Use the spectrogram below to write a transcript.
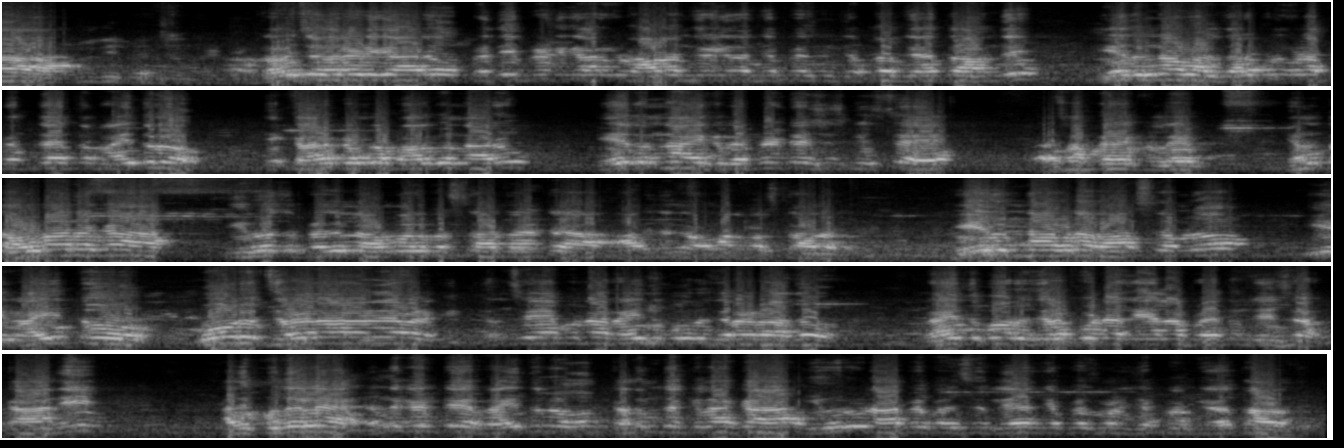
రవిచంద్ర రెడ్డి గారు ప్రదీప్ రెడ్డి గారు రావడం జరిగిందని చెప్పేసి చెప్పడం చేస్తా ఉంది. ఏదున్నా వాళ్ళ తరఫున కూడా పెద్ద ఎత్తున రైతులు ఈ కార్యక్రమంలో పాల్గొన్నారు. ఏదున్నా ఇక్కడ రిప్రజెంటేషన్ ఇస్తే సబ్ కలెక్టర్ లేవు ఎంత అవమానంగా ఈ రోజు ప్రజలను అవమానపరుస్తా ఆ- విధంగా అవమానపరుస్తా ఉన్నారు ఏదున్నా కూడా రాష్ట్రంలో ఈ రైతు పోరు జరగరానే వాడికి. ఎంతసేపు రైతు పోరు జరగరాదు. రైతు పోరు జరగకుండా చేయాలని ప్రయత్నం చేశారు కానీ అది కుదరలే. ఎందుకంటే రైతులు కథం దక్కినాక ఎవరు ఆపే పరిస్థితి లేదని చెప్పేసి మనం చెప్పడం జరుగుతా ఉంది.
